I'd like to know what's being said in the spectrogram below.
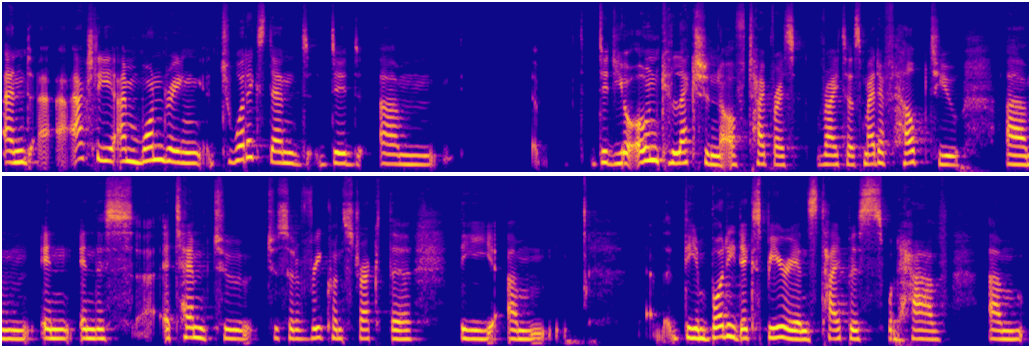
and uh, actually, I'm wondering to what extent did um, did your own collection of typewriters might have helped you um, in in this uh, attempt to to sort of reconstruct the the um, the embodied experience typists would have um,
